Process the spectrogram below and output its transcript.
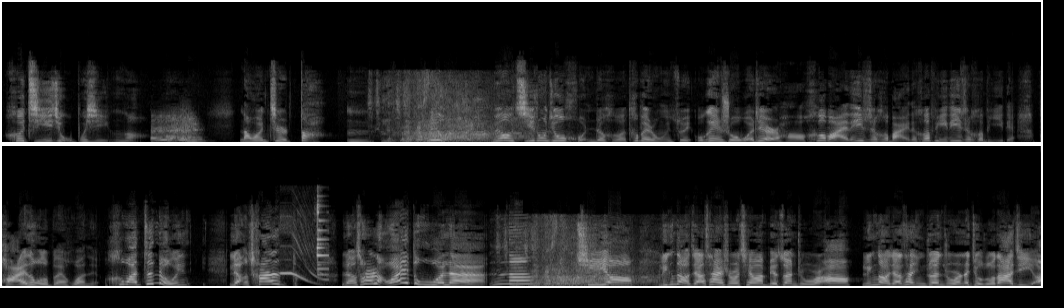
喝急酒不行啊，那玩意劲儿大。嗯，六，不要几种酒混着喝，特别容易醉。我跟你说，我这人哈，喝白的一直喝白的，喝啤的一直喝啤的，牌子我都不带换的。喝完真的，我跟你两掺两掺老爱多了。嗯呐，七啊，领导夹菜的时候千万别转桌啊！领导夹菜你转桌，那酒桌大忌啊！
